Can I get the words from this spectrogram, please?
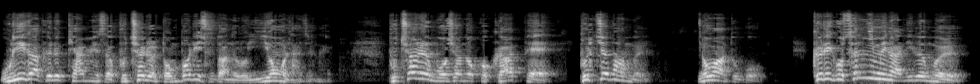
우리가 그렇게 하면서 부처를 돈벌이 수단으로 이용을 하잖아요. 부처를 모셔놓고 그 앞에 불전함을 놓아두고 그리고 스님이란 이름을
